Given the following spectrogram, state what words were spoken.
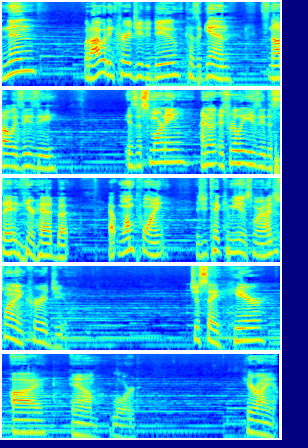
And then, what I would encourage you to do, because again, it's not always easy, is this morning, I know it's really easy to say it in your head, but at one point, as you take communion this morning, I just want to encourage you just say, Here I am, Lord. Here I am.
